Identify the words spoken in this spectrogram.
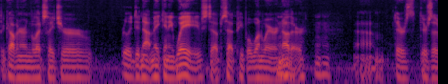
the governor and the legislature really did not make any waves to upset people one way or Mhm. another. Mhm. Um, there's there's a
